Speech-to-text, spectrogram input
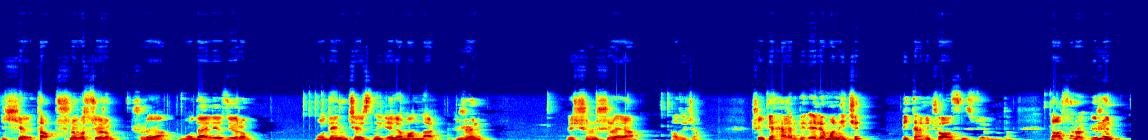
İki kere tab tuşuna basıyorum. Şuraya model yazıyorum. Modelin içerisindeki elemanlar ürün ve şunu şuraya alacağım. Çünkü her bir eleman için bir tane çoğalsın istiyorum buradan. Daha sonra ürün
